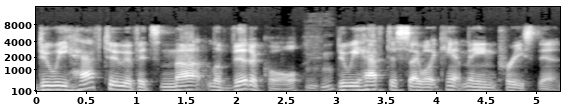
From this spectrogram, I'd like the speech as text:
do we have to, if it's not Levitical, do we have to say, well, it can't mean priest then?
